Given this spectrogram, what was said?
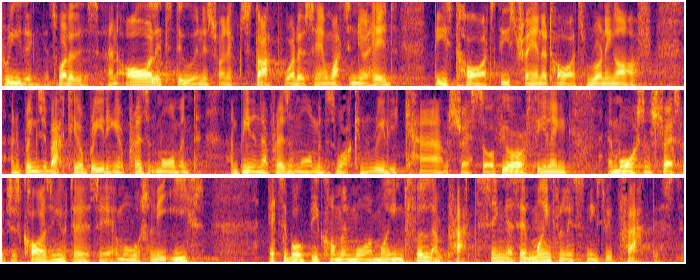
breathing. It's what it is, and all it's doing is trying to stop what I was saying. What's in your head? These thoughts, these train of thoughts running off, and it brings you back to your breathing, your present moment. And being in that present moment is what can really calm stress. So if you're feeling emotional stress, which is causing you to say emotionally eat, it's about becoming more mindful and practicing. I said mindfulness needs to be practiced.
